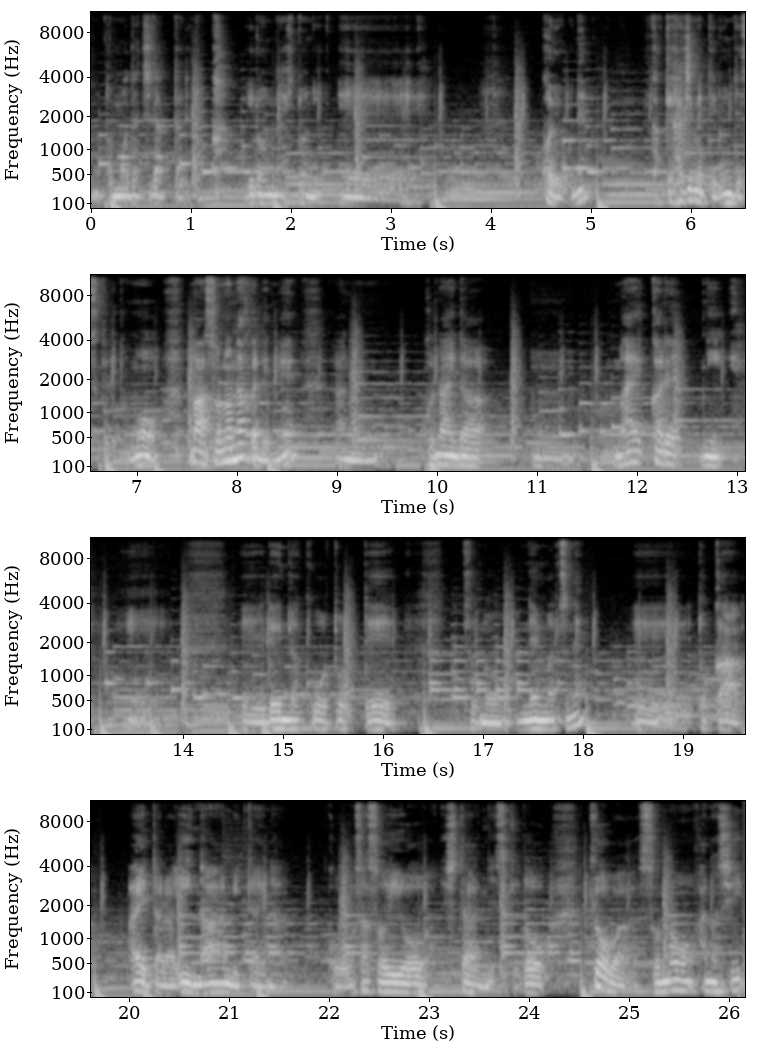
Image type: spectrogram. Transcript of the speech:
その友達だったりとかいろんな人に、えー、声をねかけ始めてるんですけれどもまあその中でねあのこの間、うん、前彼に、えーえー、連絡を取ってその年末ね、えー、とか会えたらいいなみたいなこうお誘いをしたんですけど今日はその話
